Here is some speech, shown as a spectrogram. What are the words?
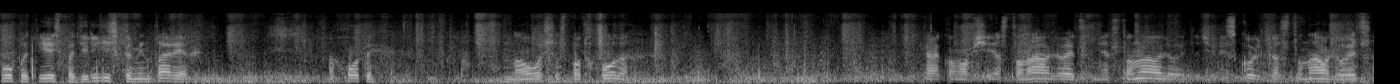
опыт есть, поделитесь в комментариях охоты на ось с подхода. Как он вообще останавливается, не останавливается, через сколько останавливается.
